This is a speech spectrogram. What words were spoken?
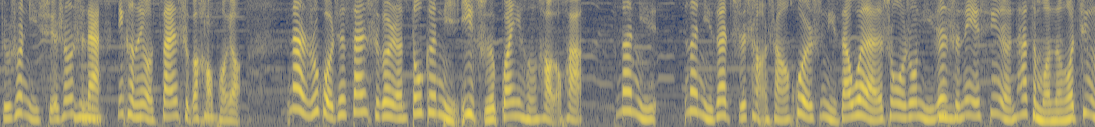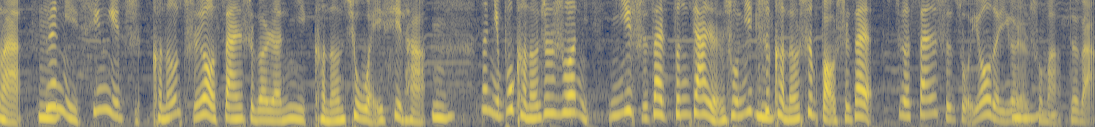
比如说你学生时代，你可能有三十个好朋友，那如果这三十个人都跟你一直关系很好的话，那你那你在职场上或者是你在未来的生活中，你认识那些新人，他怎么能够进来？因为你心里只可能只有三十个人，你可能去维系他，嗯。那你不可能就是说你你一直在增加人数，你只可能是保持在这个三十左右的一个人数嘛，对吧？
